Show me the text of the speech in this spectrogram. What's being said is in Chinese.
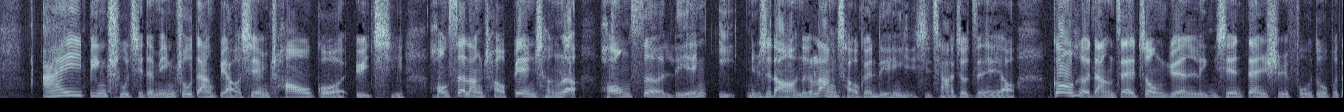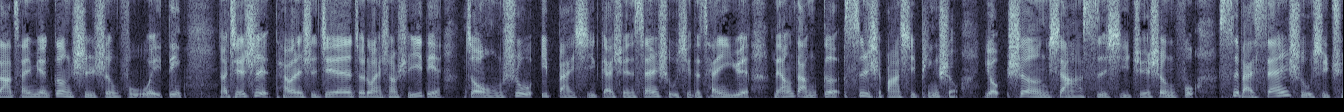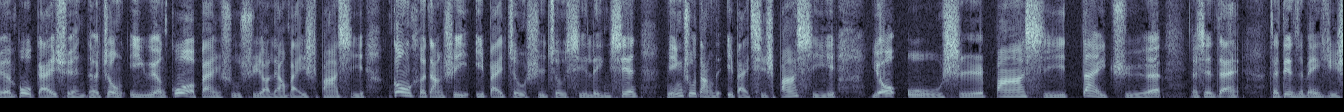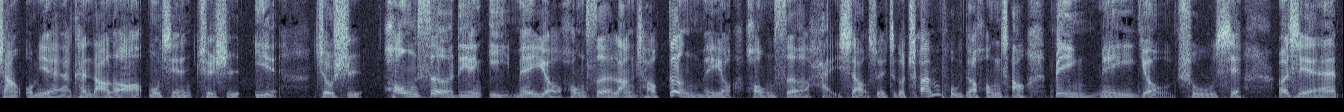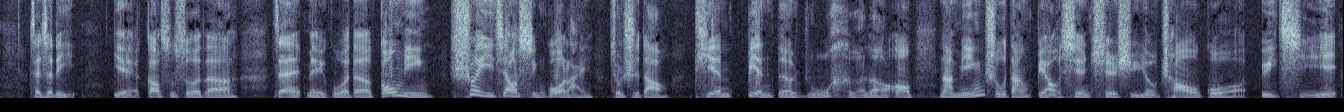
哀兵出击的民主党表现超过预期，红色浪潮变成了红色涟漪。你们知道哈，那个浪潮跟涟漪是差就贼哦。共和党在众院领先，但是幅度不大，参议院更是胜负未定。那截至台湾的时间，昨天晚上十一点，总数一百席改选三十五席的参议院，两党各四十八席平手，由剩下四席决胜负。四百三十五席全部改选的众议院过半数需要两百一十八席。席共和党是以一百九十九席领先，民主党的一百七十八席有五十八席待决。那现在在电子媒体上，我们也看到了哦，目前确实也就是红色涟漪，没有红色浪潮，更没有红色海啸，所以这个川普的红潮并没有出现。而且在这里也告诉所有的在美国的公民。睡一觉醒过来就知道天变得如何了哦。那民主党表现确实有超过预期。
